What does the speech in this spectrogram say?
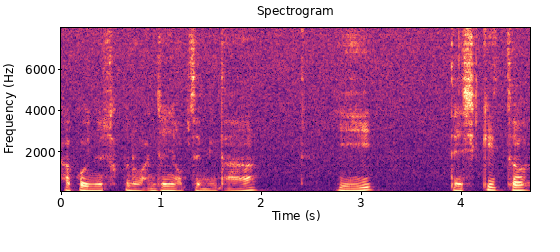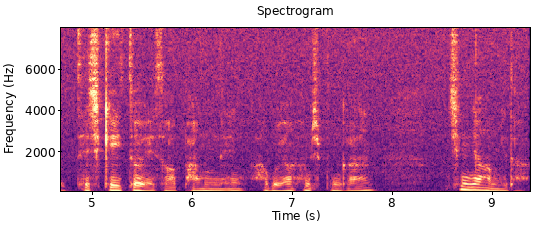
갖고 있는 수분을 완전히 없앱니다. 2. 데시케이터, 데시케이터에서 방냉하고요. 30분간 측량합니다.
